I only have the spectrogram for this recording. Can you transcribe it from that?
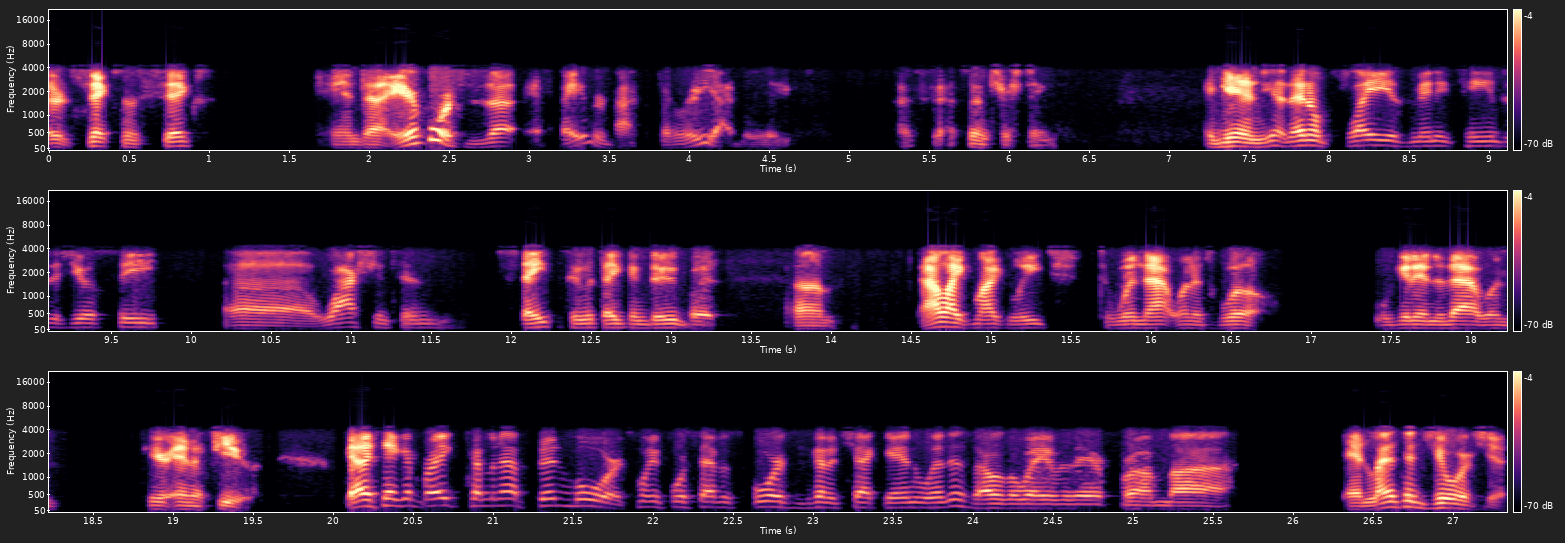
They're at six and six. And uh, Air Force is uh, favored by three, I believe. That's that's interesting. Again, yeah, they don't play as many teams as you'll see. Uh, Washington State see what they can do, but um, I like Mike Leach to win that one as well. We'll get into that one here in a few. Got to take a break. Coming up, Ben Moore, 24/7 Sports, is going to check in with us all the way over there from uh, Atlanta, Georgia,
